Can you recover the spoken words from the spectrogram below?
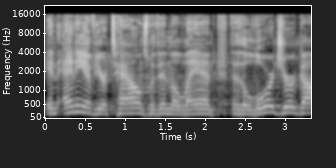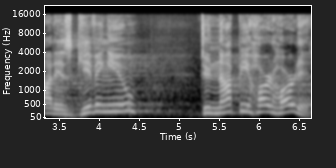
in any of your towns within the land that the Lord your God is giving you, do not be hard hearted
